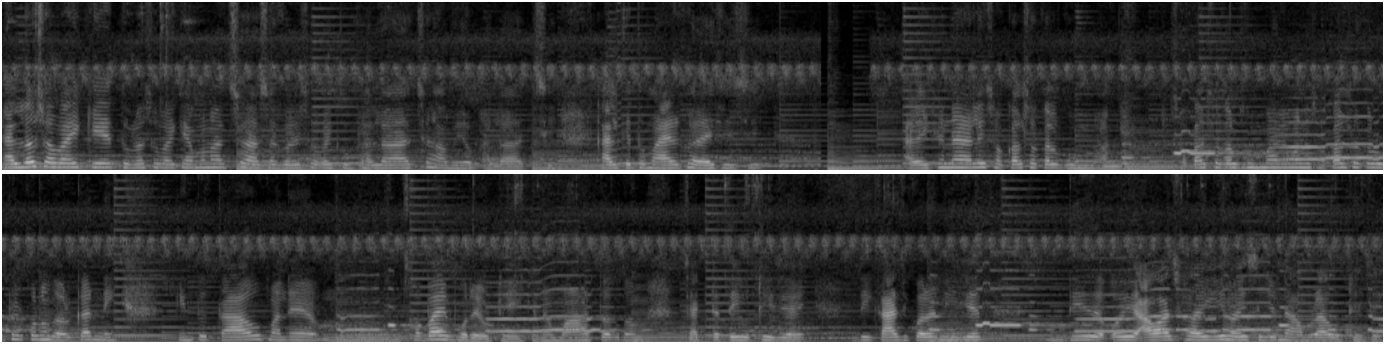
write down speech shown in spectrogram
হ্যালো সবাইকে, তোমরা সবাই কেমন আছো? আশা করি সবাই খুব ভালো আছো, আমিও ভালো আছি। কালকে তো মায়ের ঘরে এসেছি। আর এখানে এলে সকাল সকাল ঘুম ভাঙে। সকাল সকাল ঘুম ভাঙে মানে সকাল সকাল ওঠার কোনো দরকার নেই। কিন্তু তাও মানে সবাই ভরে ওঠে। এখানে মা তো একদম চারটাতেই উঠে যায়। দিয়ে কাজ করে নিজের। দিয়ে ওই আওয়াজ হয় ইয়ে হয় সেই জন্য আমরা উঠে যাই।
